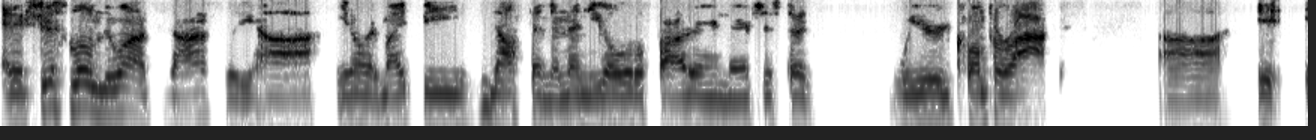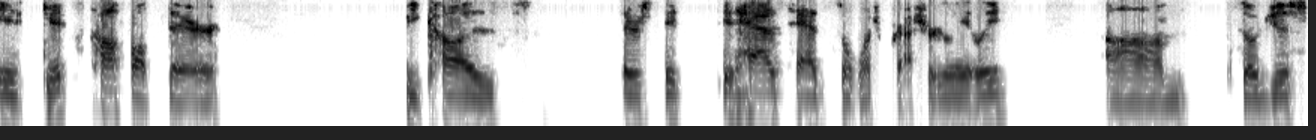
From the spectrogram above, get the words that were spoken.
and it's just little nuances. Honestly, uh, you know, there might be nothing, and then you go a little farther, and there's just a weird clump of rocks. Uh, it it gets tough up there because there's it it has had so much pressure lately. Um, so just,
